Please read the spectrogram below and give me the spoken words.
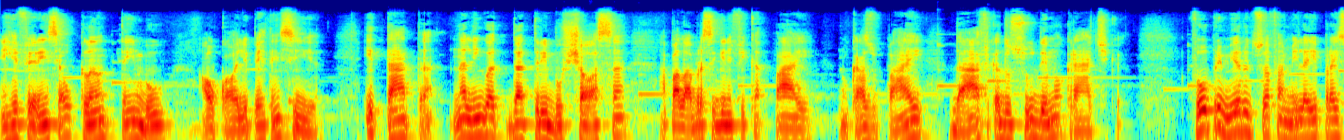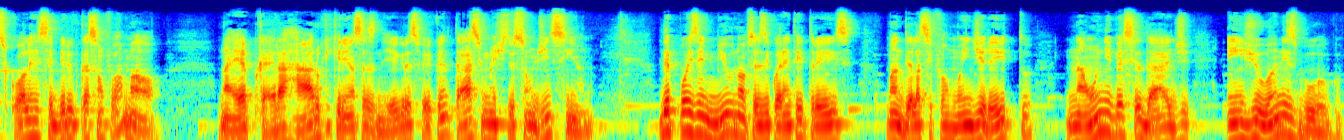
em referência ao clã Tembu ao qual ele pertencia. E Tata, na língua da tribo Xhosa, a palavra significa pai, no caso pai da África do Sul democrática. Foi o primeiro de sua família a ir para a escola e receber educação formal. Na época era raro que crianças negras frequentassem uma instituição de ensino. Depois, em 1943, Mandela se formou em Direito na Universidade em Joanesburgo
